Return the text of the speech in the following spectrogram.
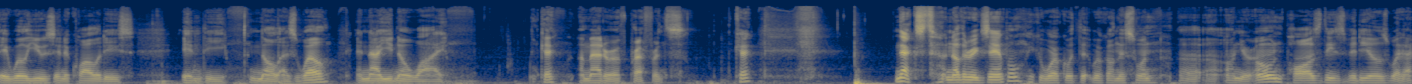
they will use inequalities in the null as well. And now you know why. Okay, a matter of preference. Okay. Next, another example. You can work with it, work on this one uh, on your own. Pause these videos when I,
